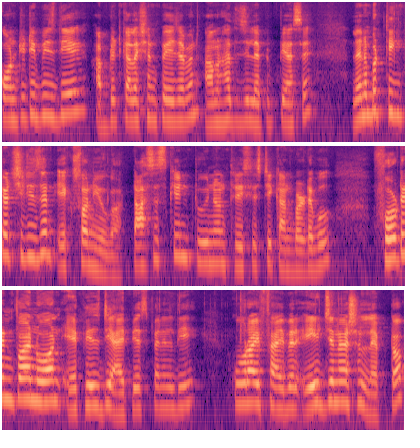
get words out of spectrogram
কোয়ান্টিটি পিস দিয়ে আপডেট কালেকশন পেয়ে যাবেন। আমার হাতে যে ল্যাপটপটি আছে লেনোভো থিঙ্কপ্যাড সিরিজের X one Yoga touch screen two in one three sixty convertible fourteen point one FHD IPS panel দিয়ে কোরাই ফাইভের eight generation laptop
